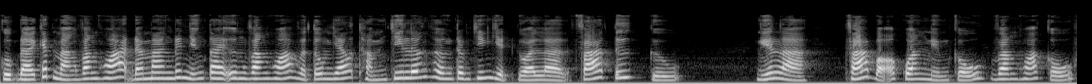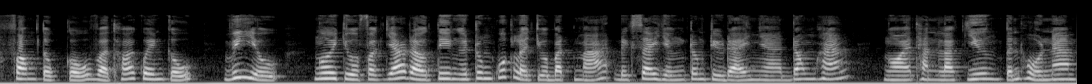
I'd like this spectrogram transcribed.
Cuộc đại cách mạng văn hóa đã mang đến những tai ương văn hóa và tôn giáo thậm chí lớn hơn trong chiến dịch gọi là phá tứ cựu. Nghĩa là phá bỏ quan niệm cũ, văn hóa cũ, phong tục cũ và thói quen cũ. Ví dụ, Ngôi chùa Phật giáo đầu tiên ở Trung Quốc là chùa Bạch Mã, được xây dựng trong triều đại nhà Đông Hán, ngoại thành Lạc Dương, tỉnh Hồ Nam.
